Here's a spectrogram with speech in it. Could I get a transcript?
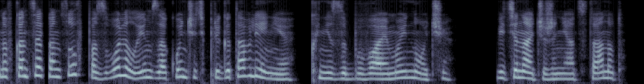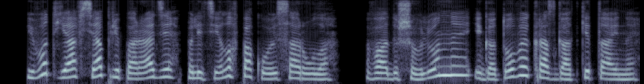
но в конце концов позволила им закончить приготовление к незабываемой ночи. Ведь иначе же не отстанут. И вот я вся при параде полетела в покое Сарула, воодушевленная и готовая к разгадке тайны.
